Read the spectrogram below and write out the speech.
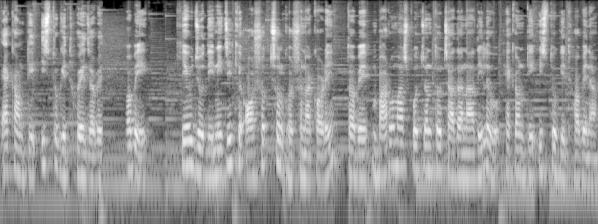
অ্যাকাউন্টটি স্থগিত হয়ে যাবে। তবে কেউ যদি নিজেকে অসচ্ছল ঘোষণা করে, তবে বারো মাস পর্যন্ত চাঁদা না দিলেও অ্যাকাউন্টটি স্থগিত হবে না।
